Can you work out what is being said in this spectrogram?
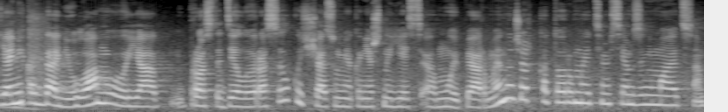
Я никогда не уламываю, я просто делаю рассылку. Сейчас у меня, конечно, есть мой пиар-менеджер, которым этим всем занимается.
